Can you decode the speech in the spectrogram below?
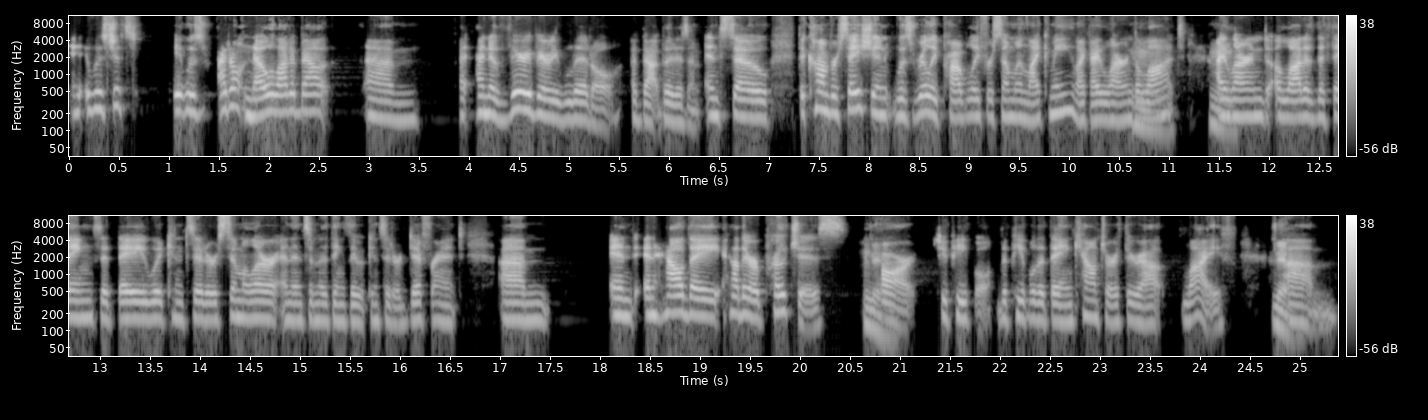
it was just, it was. I don't know a lot about um, I know very, very little about Buddhism. And so the conversation was really probably for someone like me. Like I learned mm. a lot. Mm. I learned a lot of the things that they would consider similar and then some of the things they would consider different. Um, and and how they how their approaches yeah. are to people, the people that they encounter throughout life. Yeah. Um,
